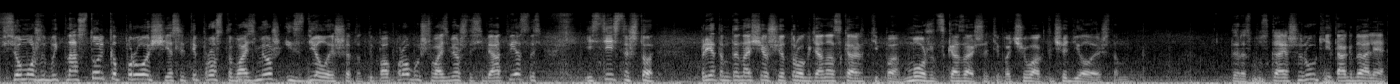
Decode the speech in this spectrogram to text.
Все может быть настолько проще, если ты просто возьмешь и сделаешь это. Ты попробуешь, возьмешь на себя ответственность. Естественно, что при этом ты начнешь ее трогать, она скажет, типа, может сказать, что, типа, чувак, ты что делаешь там? Ты распускаешь руки и так далее.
